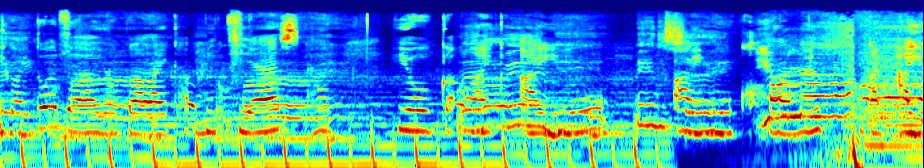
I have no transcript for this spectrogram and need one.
Tiga itu ada yoga like BTS yoga like Ayu Ayu Carmen bukan Ayu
